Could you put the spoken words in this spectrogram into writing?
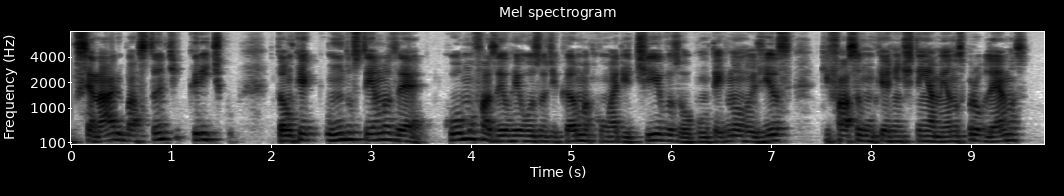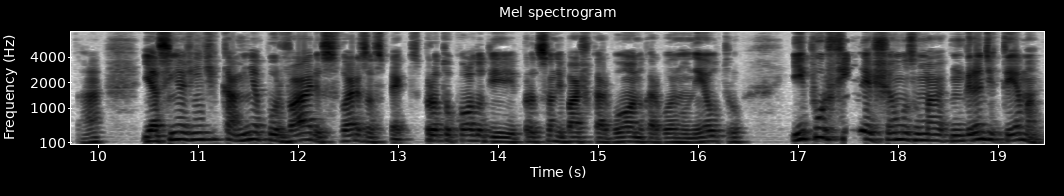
um, cenário bastante crítico. Então, que, um dos temas é como fazer o reuso de cama com aditivos ou com tecnologias que façam com que a gente tenha menos problemas. Tá? E assim a gente caminha por vários, vários aspectos. Protocolo de produção de baixo carbono, carbono neutro. E, por fim, deixamos uma, um grande tema,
